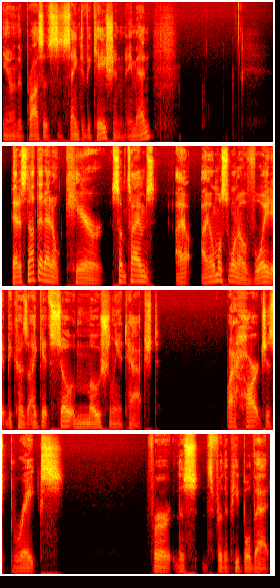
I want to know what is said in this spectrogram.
you know, in the process of sanctification, amen, that it's not that I don't care. Sometimes I I almost want to avoid it because I get so emotionally attached. My heart just breaks for this for the people that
